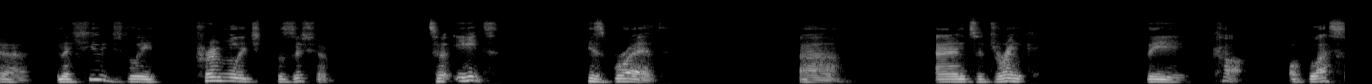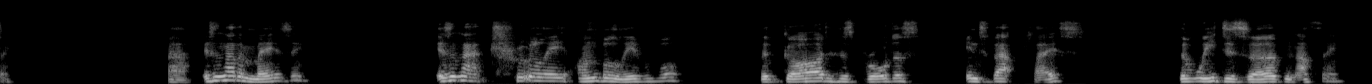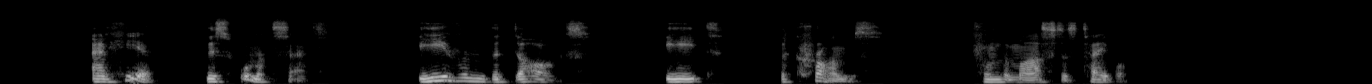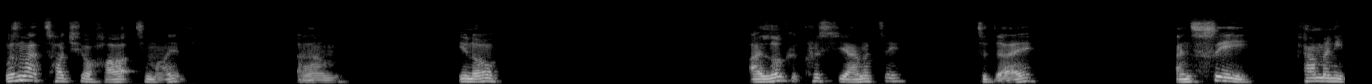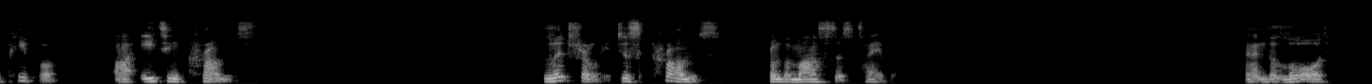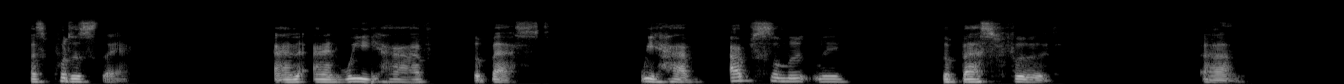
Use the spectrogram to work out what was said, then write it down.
uh, in a hugely privileged position to eat his bread uh, and to drink the cup of blessing. Uh, isn't that amazing? Isn't that truly unbelievable that God has brought us into that place that we deserve nothing? And here, this woman says, even the dogs eat the crumbs from the master's table. Doesn't that touch your heart tonight? Um, you know, I look at Christianity today and see how many people are eating crumbs. Literally, just crumbs from the master's table. And the Lord has put us there. And, and we have the best. We have absolutely the best food um,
